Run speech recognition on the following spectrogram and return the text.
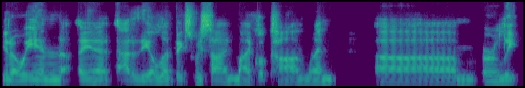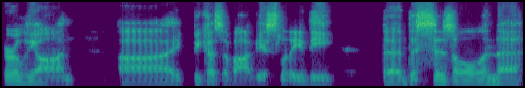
you know, in, in out of the Olympics, we signed Michael Conlan um, early early on uh, because of obviously the the the sizzle and the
